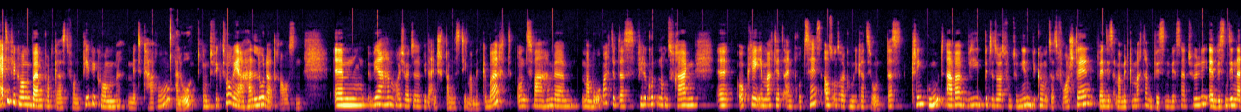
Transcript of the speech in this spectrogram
Herzlich willkommen beim Podcast von Pepicom mit Caro. Hallo. Und Victoria. Hallo da draußen. Ähm, wir haben euch heute wieder ein spannendes Thema mitgebracht. Und zwar haben wir mal beobachtet, dass viele Kunden uns fragen, äh, okay, ihr macht jetzt einen Prozess aus unserer Kommunikation. Das klingt gut, aber wie bitte soll es funktionieren? Wie können wir uns das vorstellen? Wenn Sie es einmal mitgemacht haben, wissen wir es natürlich, äh, wissen Sie, na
